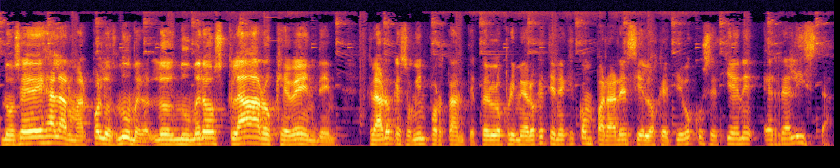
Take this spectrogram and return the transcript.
no se deja alarmar por los números. Los números, claro que venden, claro que son importantes, pero lo primero que tiene que comparar es si el objetivo que usted tiene es realista,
